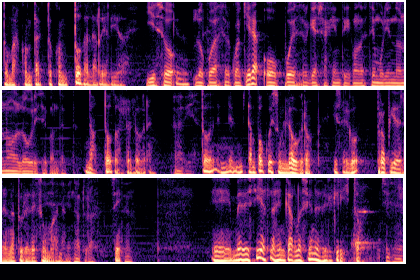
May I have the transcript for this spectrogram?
tomas contacto con toda la realidad. ¿Y eso lo puede hacer cualquiera o puede ser que haya gente que cuando esté muriendo no logre ese contacto? No, todos lo logran. Ah, bien. tampoco es un logro, es algo propio de la naturaleza humana. es natural. Sí. Eh, me decías las encarnaciones del Cristo. Sí, señor.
